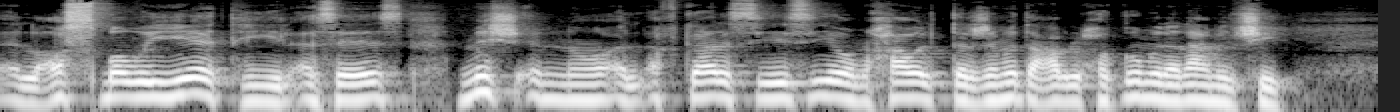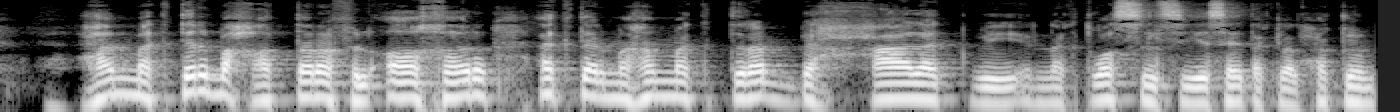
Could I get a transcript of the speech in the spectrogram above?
العصبويات هي الأساس مش إنه الأفكار السياسية ومحاولة ترجمتها عبر الحكومة لنعمل شيء. همك تربح على الطرف الآخر أكثر ما همك تربح حالك بإنك توصل سياساتك للحكم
